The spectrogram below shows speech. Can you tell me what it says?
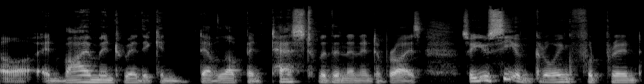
uh, environment where they can develop and test within an enterprise. So you see a growing footprint,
